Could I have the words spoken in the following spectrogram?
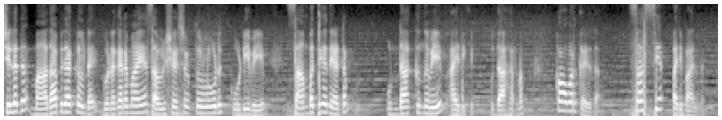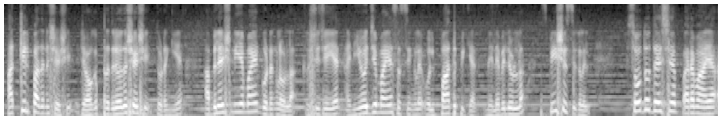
ചിലത് മാതാപിതാക്കളുടെ ഗുണകരമായ സവിശേഷതകളോട് കൂടിയവയും സാമ്പത്തിക നേട്ടം ഉണ്ടാക്കുന്നവയും ആയിരിക്കും. ഉദാഹരണം കോവർ കഴുത സസ്യ പരിപാലനം. അത്യുൽപാദന ശേഷി രോഗപ്രതിരോധ ശേഷി തുടങ്ങിയ അഭിലേഷണീയമായ ഗുണങ്ങളുള്ള കൃഷി ചെയ്യാൻ അനുയോജ്യമായ സസ്യങ്ങളെ ഉൽപ്പാദിപ്പിക്കാൻ നിലവിലുള്ള സ്പീഷീസുകളിൽ സ്വതുദ്ദേശപരമായ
